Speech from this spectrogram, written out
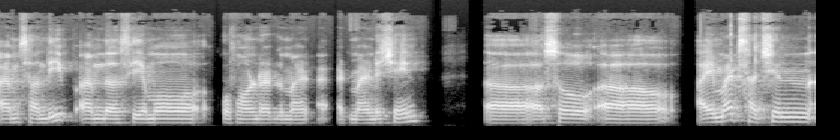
I'm Sandeep. I'm the CMO co-founder at the Man- at Mande Chain. Uh, so uh, I met Sachin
